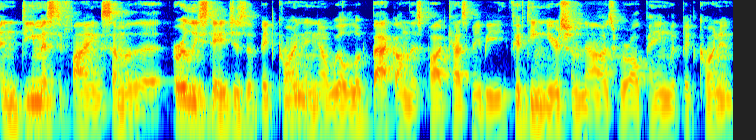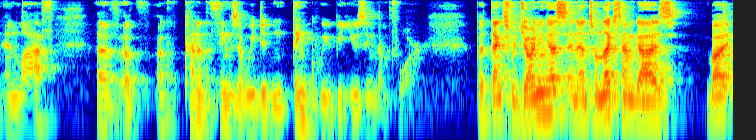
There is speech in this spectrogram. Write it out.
in demystifying some of the early stages of Bitcoin. You know, we'll look back on this podcast maybe 15 years from now as we're all paying with Bitcoin and, and laugh of, of, of kind of the things that we didn't think we'd be using them for. But thanks for joining us, and until next time, guys, bye.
